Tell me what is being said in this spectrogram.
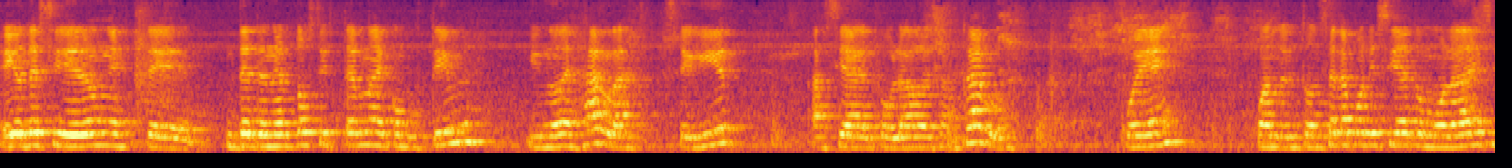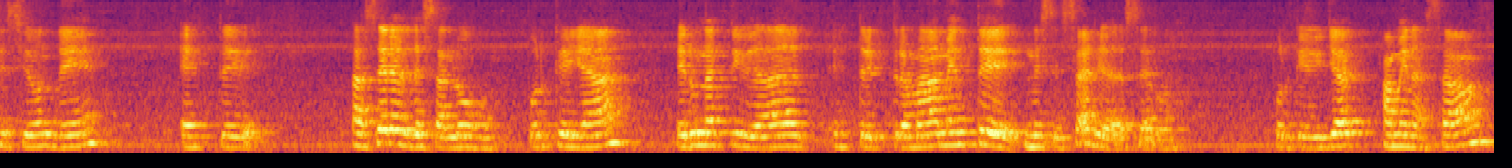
ellos decidieron este, detener dos cisternas de combustible y no dejarlas seguir hacia el poblado de San Carlos. Fue cuando entonces la policía tomó la decisión de este, hacer el desalojo, porque ya era una actividad extremadamente necesaria de hacerlo, porque ya amenazaban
